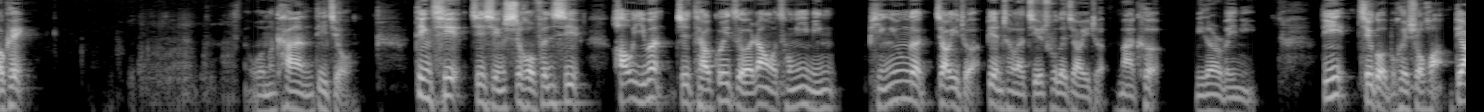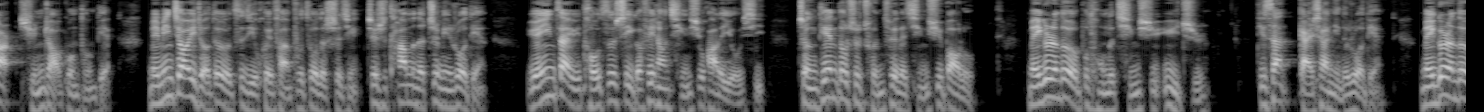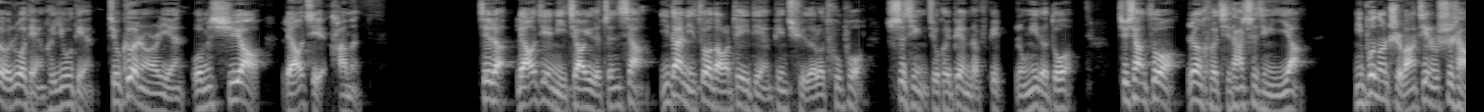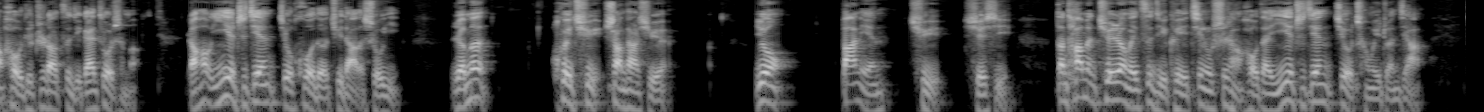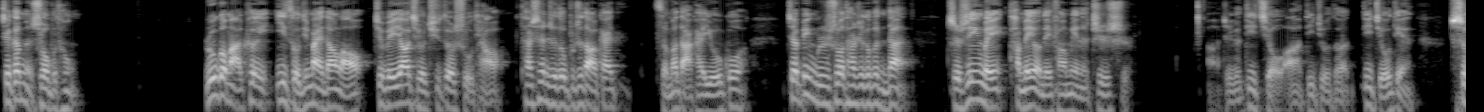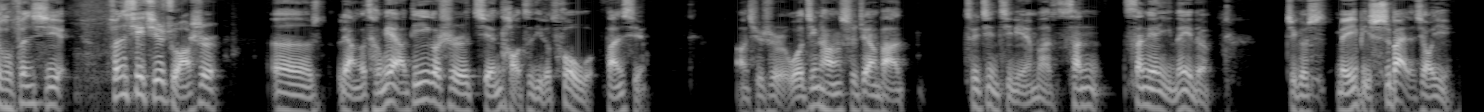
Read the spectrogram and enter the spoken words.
OK。我们看第九，定期进行事后分析。毫无疑问，这条规则让我从一名平庸的交易者变成了杰出的交易者。马克·米德尔维尼。第一，结果不会说谎；第二，寻找共同点。每名交易者都有自己会反复做的事情，这是他们的致命弱点。原因在于，投资是一个非常情绪化的游戏，整天都是纯粹的情绪暴露。每个人都有不同的情绪阈值。第三，改善你的弱点。每个人都有弱点和优点。就个人而言，我们需要。了解他们，接着了解你交易的真相。一旦你做到了这一点，并取得了突破，事情就会变得非容易的多。就像做任何其他事情一样，你不能指望进入市场后就知道自己该做什么，然后一夜之间就获得巨大的收益。人们会去上大学，用八年去学习，但他们却认为自己可以进入市场后，在一夜之间就成为专家，这根本说不通。如果马克一走进麦当劳就被要求去做薯条，他甚至都不知道该怎么打开油锅。这并不是说他是个笨蛋，只是因为他没有那方面的知识。啊，这个第九啊，第九的第九点，事后分析。分析其实主要是呃两个层面啊，第一个是检讨自己的错误，反省。啊，其实我经常是这样把最近几年吧，三三年以内的这个每一笔失败的交易，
